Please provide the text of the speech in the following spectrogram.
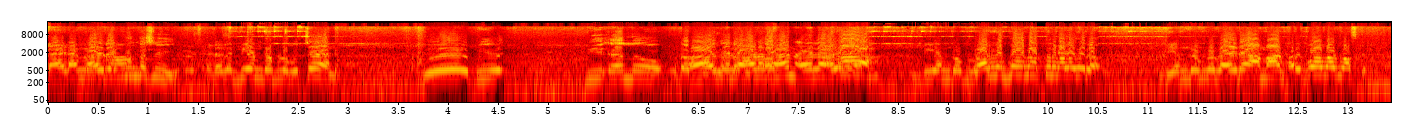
গাড়িটা এটা কোন দেশি এটা হলো বিএমডব্লিউ বুঝছেন? এ বি বি এম ও এই যে লেখাটা দেখেন এই লেখাটা বিএমডব্লিউ আরে গো মাত্র ভালো করে। বিএমডব্লিউ গাড়িটা আমার আরে গো আমার মাস্ক ভাই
